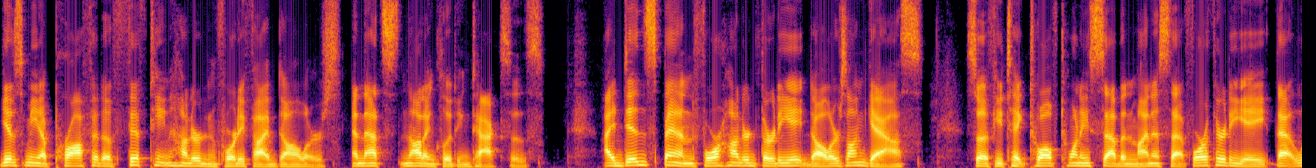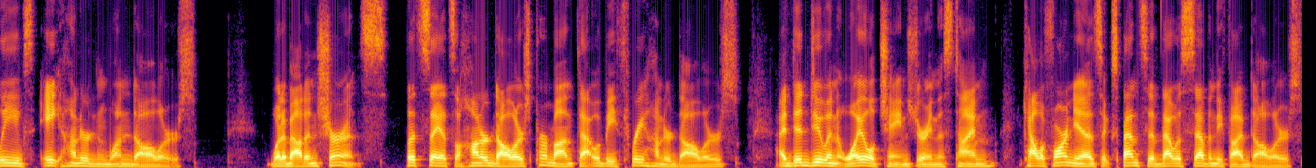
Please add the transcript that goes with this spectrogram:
gives me a profit of $1,545, and that's not including taxes. I did spend $438 on gas, so if you take 1227 minus that 438, that leaves $801. What about insurance? Let's say it's $100 per month, that would be $300. I did do an oil change during this time. California is expensive, that was $75.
